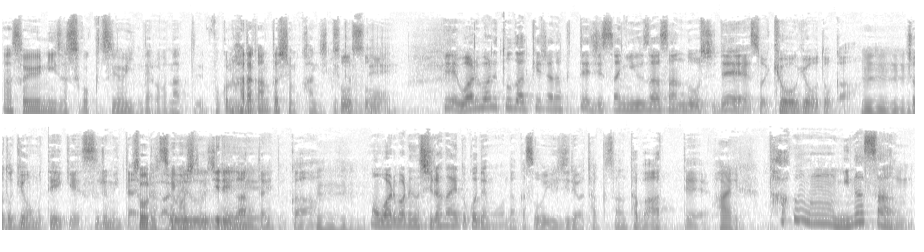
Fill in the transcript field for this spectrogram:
なんかそういうニーズはすごく強いんだろうなって僕の肌感としても感じてたので、そうそうで我々とだけじゃなくて実際にユーザーさん同士でそういう協業とか、うん。ちょっと業務提携するみたいなそういう事例があったりとか、うん。まあ、我々の知らないところでもなんかそういう事例はたくさん多分あってはい。多分皆さん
